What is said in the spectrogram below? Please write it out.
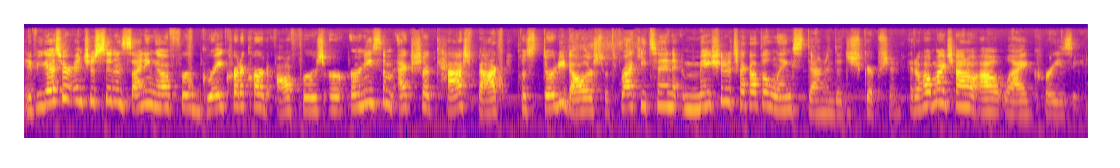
And if you guys are interested in signing up for great credit card offers or earning some extra cash back plus $30 with Rakuten, make sure to check out the links down in the description. It'll help my channel out like crazy.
